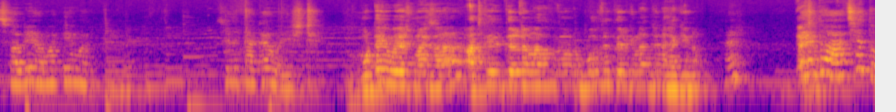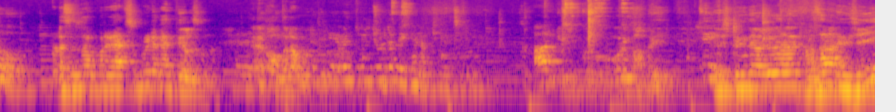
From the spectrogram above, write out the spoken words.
সবই আমাকেই মারতে হয় সেটা টাকা ওয়েস্ট মোটাই ওয়েস্ট নয় শোনা আজকে তেলটা না তোমাকে বলতে তেল কেনার জন্য হ্যাঁ কিনা হ্যাঁ? এটা তো আছে তো। ওটা শেষ হওয়ার পরে একশো কুড়ি টাকায় তেল শোনা হ্যাঁ, অতটা বোতল এবার তুমি চুলটা দেখে নাও ঠিক আছে কিনা? আর কিছু করব ওরে বাপরে। স্ট্রিং দিয়ে আমাকে ফাঁসা বানিয়েছি।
